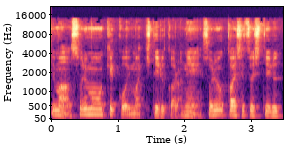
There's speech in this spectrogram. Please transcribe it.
でまあそれも結構今来てるからねそれを解説してる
